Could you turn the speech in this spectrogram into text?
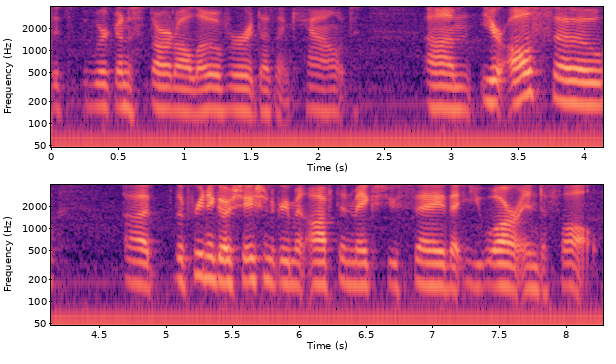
it's we're going to start all over it doesn't count um, you're also uh, the pre-negotiation agreement often makes you say that you are in default.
